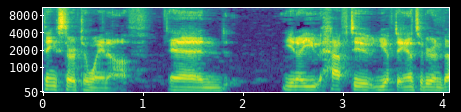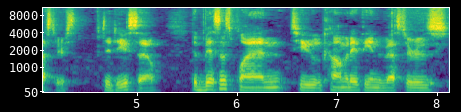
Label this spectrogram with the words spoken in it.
things start to wane off. And you know, you have to you have to answer to investors to do so. The business plan to accommodate the investors,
